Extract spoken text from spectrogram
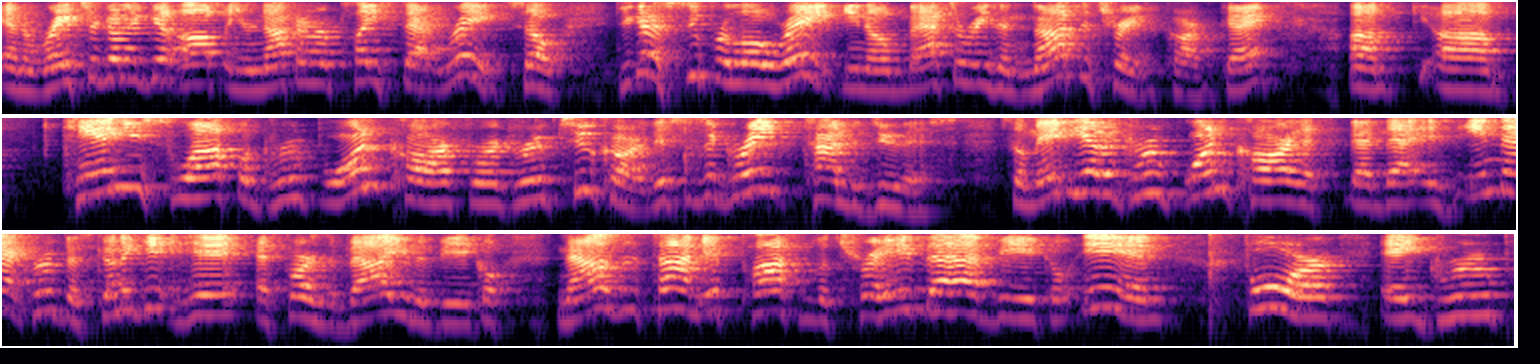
and the rates are going to get up and you're not going to replace that rate. So if you got a super low rate, you know, that's a reason not to trade a car, okay? Um, um, can you swap a Group 1 car for a Group 2 car? This is a great time to do this. So maybe you have a Group 1 car that's, that, that is in that group that's going to get hit as far as the value of the vehicle. Now's the time, if possible, to trade that vehicle in for a Group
